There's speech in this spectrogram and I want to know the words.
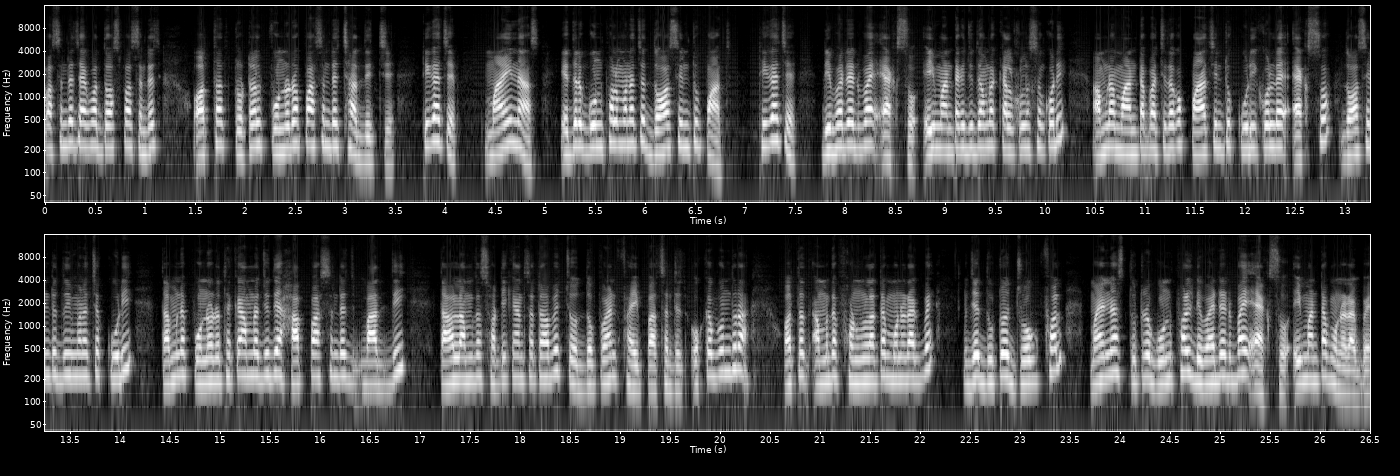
পার্সেন্টেজ একবার দশ পার্সেন্টেজ অর্থাৎ টোটাল পনেরো পার্সেন্টেজ ছাড় দিচ্ছে, ঠিক আছে? মাইনাস এদের গুণফল মানে হচ্ছে দশ ইন্টু পাঁচ, ঠিক আছে? ডিভাইডেড বাই একশো, এই মানটাকে যদি আমরা ক্যালকুলেশন করি, আমরা মানটা পাচ্ছি দেখো, পাঁচ ইন্টু কুড়ি করলে একশো, দশ ইন্টু দুই মানে হচ্ছে কুড়ি, তার মানে পনেরো থেকে আমরা যদি হাফ পার্সেন্টেজ বাদ দিই তাহলে আমাদের সঠিক অ্যান্সারটা হবে চোদ্দ পয়েন্ট ফাইভ পার্সেন্টেজ ওকে বন্ধুরা, অর্থাৎ আমাদের ফর্মুলাটা মনে রাখবে যে দুটো যোগফল মাইনাস দুটোর গুণফল ডিভাইডেড বাই একশো, এই মানটা মনে রাখবে।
